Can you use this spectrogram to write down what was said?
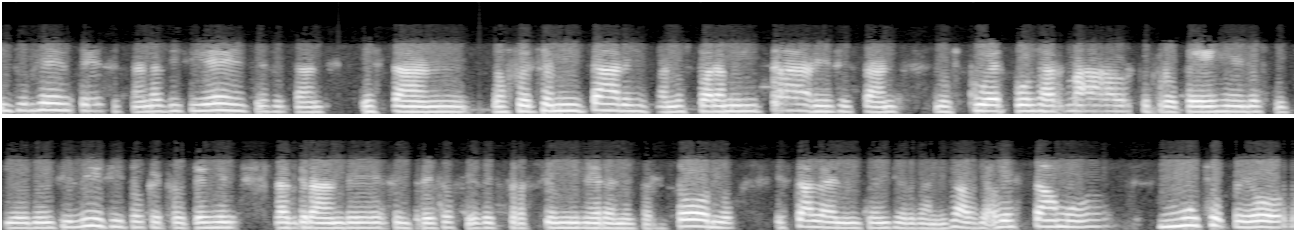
insurgentes, están las disidencias, están, están las fuerzas militares, están los paramilitares, están los cuerpos armados que protegen los cultivos de ilícito, que protegen las grandes empresas de extracción minera en el territorio, está la delincuencia organizada. O sea, hoy estamos mucho peor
